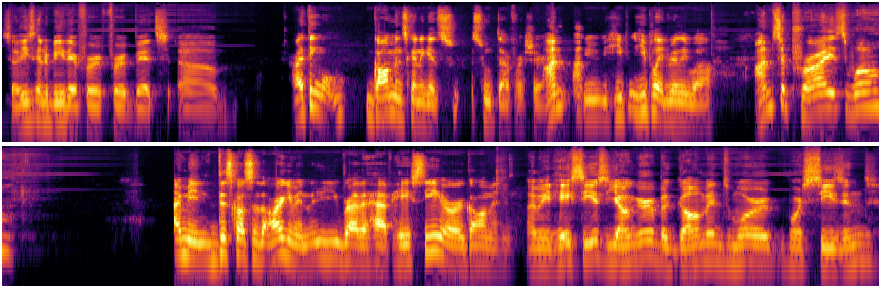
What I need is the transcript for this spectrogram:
So he's going to be there for for a bit. Um, I think Gallman's going to get swooped up for sure. I'm, I'm, he, he played really well. I'm surprised. Well, I mean, this goes to the argument: you rather have Hasty or Gallman? I mean, Hasty is younger, but Gallman's more more seasoned.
